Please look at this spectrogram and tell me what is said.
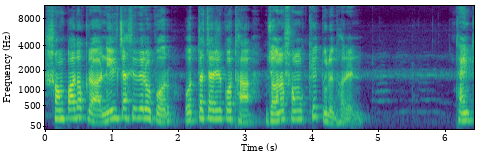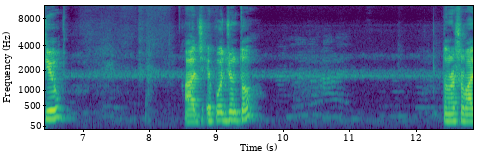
সম্পাদকরা নীল চাষিদের ওপর অত্যাচারের কথা জনসমক্ষে তুলে ধরেন। Thank you. আজ এ পর্যন্ত। তোমরা সবাই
